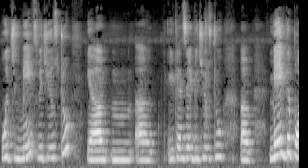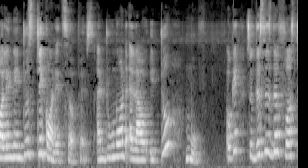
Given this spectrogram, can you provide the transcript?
which makes, which used to um, uh, you can say which used to uh, make the pollen grain to stick on its surface and do not allow it to move. Okay, so this is the first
